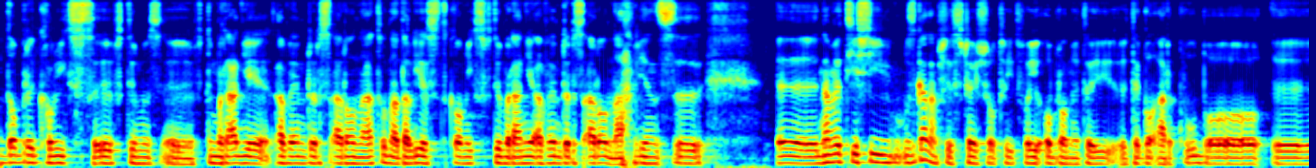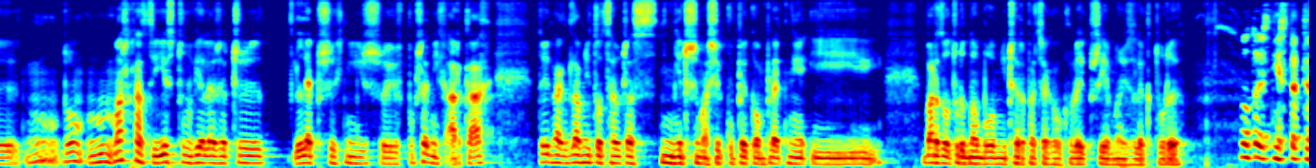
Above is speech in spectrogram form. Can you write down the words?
dobry komiks w tym, w tym ranie Avengers Arona to nadal jest komiks w tym ranie Avengers Arona, więc E, nawet jeśli zgadzam się z częścią tej twojej obrony tej, tego arku, bo, e, no, bo masz rację, jest tu wiele rzeczy lepszych niż w poprzednich arkach, to jednak dla mnie to cały czas nie trzyma się kupy kompletnie i bardzo trudno było mi czerpać jakąkolwiek przyjemność z lektury. No to jest niestety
